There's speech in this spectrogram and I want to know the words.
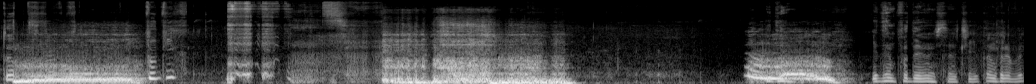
Тут побіг. Ідемо подивимося, чи є там гриби.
